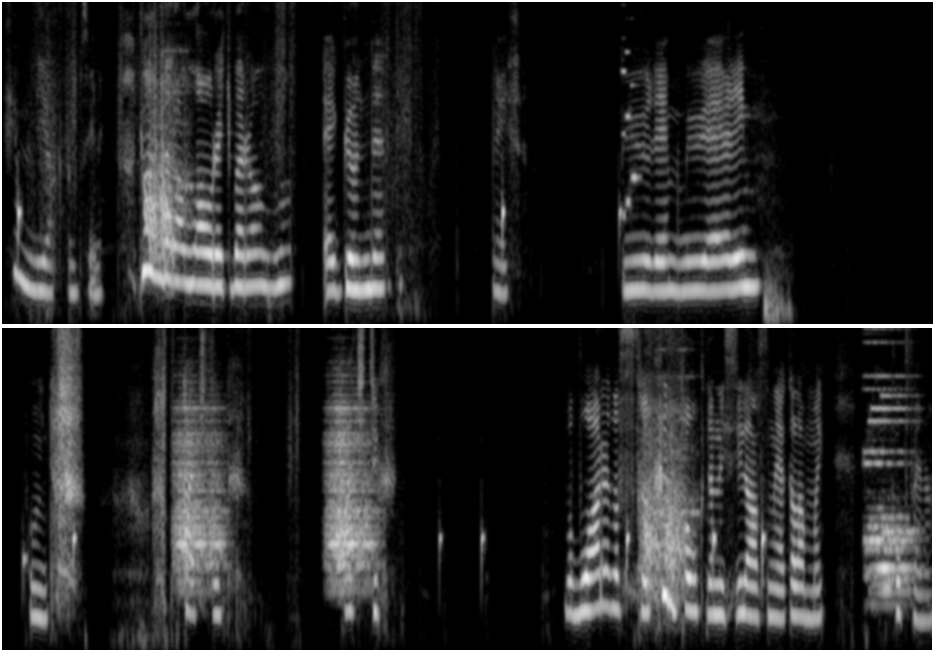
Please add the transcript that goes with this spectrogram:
Şimdi yaktım seni. Gönder Allahu Ekber Allah. E gönderdi. Neyse. Büyüyelim, büyüyelim. Oyun. Kaçtık. Kaçtık. Bu arada sakın tavuk döner silahına yakalanmayın. Çok fena.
